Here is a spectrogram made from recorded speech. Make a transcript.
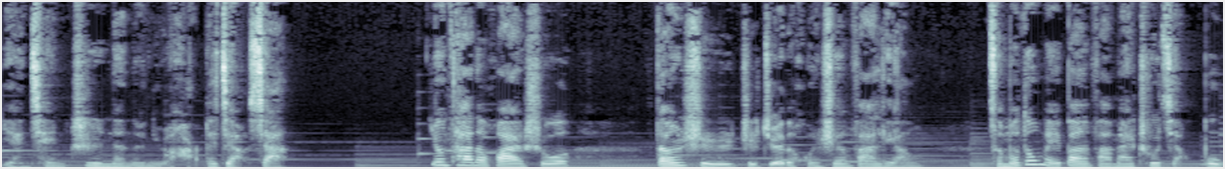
眼前稚嫩的女孩的脚下。用他的话说，当时只觉得浑身发凉，怎么都没办法迈出脚步，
